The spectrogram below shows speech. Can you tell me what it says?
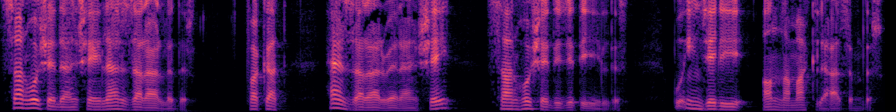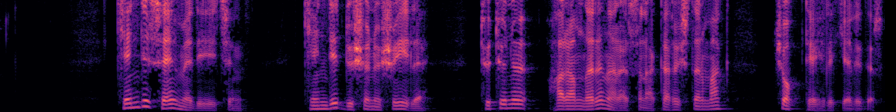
Sarhoş eden şeyler zararlıdır. Fakat her zarar veren şey sarhoş edici değildir. Bu inceliği anlamak lazımdır. Kendi sevmediği için kendi düşünüşüyle tütünü haramların arasına karıştırmak çok tehlikelidir.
